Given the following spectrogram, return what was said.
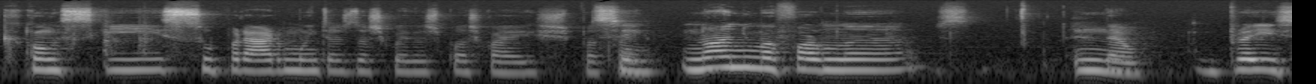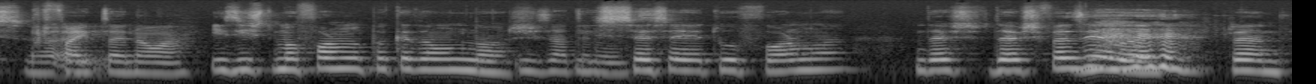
que consegui superar muitas das coisas pelas quais passei. Sim, não há nenhuma fórmula. Não. Para isso. Perfeita, não há. Existe uma fórmula para cada um de nós. Exatamente. E se essa é a tua fórmula deves, deves fazê-la. Pronto.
